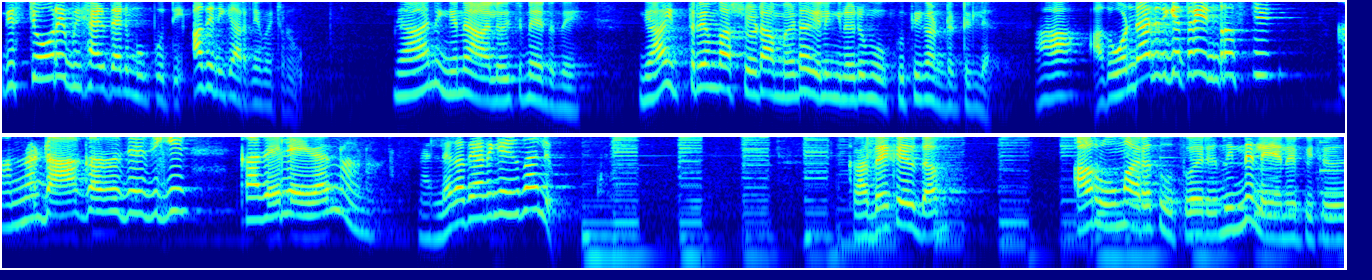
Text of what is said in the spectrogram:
ദി സ്റ്റോറി ബിഹൈൻഡ് ദാൻ മൂക്കുത്തി അതെനിക്ക് അറിഞ്ഞേ പറ്റുള്ളൂ. ഞാൻ ഇങ്ങനെ ആലോചിക്കണായിരുന്നേ. ഞാൻ ഇത്രയും വർഷമായിട്ട് അമ്മയുടെ കയ്യിൽ ഇങ്ങനെ ഒരു മൂക്കുത്തി കണ്ടിട്ടില്ല. ആ അതുകൊണ്ടാണ് എനിക്ക് ഇത്ര ഇൻട്രസ്റ്റ് എന്നിട്ട് ആ കഥ ചേച്ചിക്ക് കഥയിൽ എഴുതാനാണ്? നല്ല കഥയാണെങ്കിൽ എഴുതാലും. കഥയൊക്കെ എഴുതാം. ആ റൂം ആരാ തൂത്തുവാര്? നിന്നല്ലേ ഞാൻ ഏൽപ്പിച്ചത്?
